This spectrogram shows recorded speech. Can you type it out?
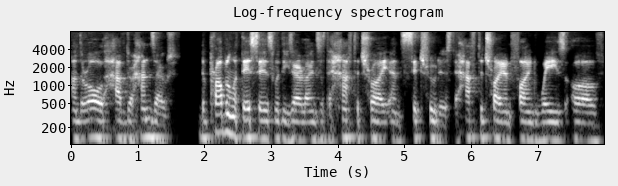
and they're all have their hands out the problem with this is with these airlines is they have to try and sit through this. They have to try and find ways of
